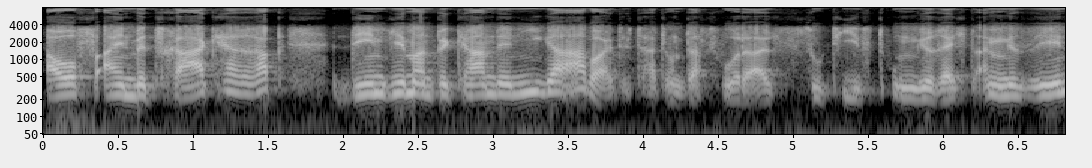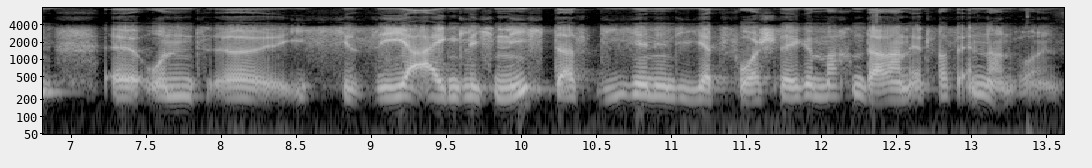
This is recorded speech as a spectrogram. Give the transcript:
auf einen Betrag herab, den jemand bekam, der nie gearbeitet hat. Und das wurde als zutiefst ungerecht angesehen. Äh, und äh, ich sehe eigentlich nicht, dass diejenigen, die jetzt Vorschläge machen, daran etwas ändern wollen.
